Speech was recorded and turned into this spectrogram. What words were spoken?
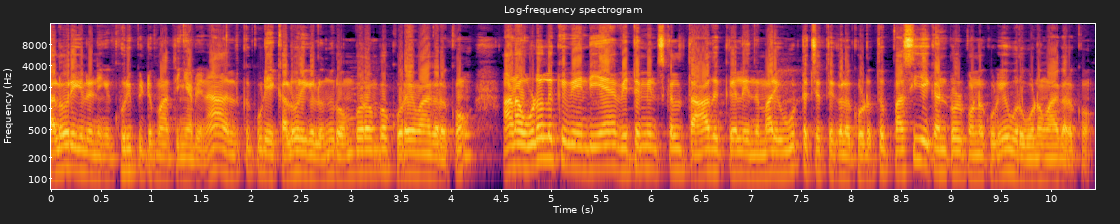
கலோரிகளை நீங்கள் குறிப்பிட்டு பார்த்தீங்க அப்படின்னா அதில் இருக்கக்கூடிய கலோரிகள் வந்து ரொம்ப ரொம்ப குறைவாக இருக்கும். ஆனால் உடலுக்கு வேண்டிய விட்டமின்ஸ்கள் தாதுக்கள் இந்த மாதிரி ஊட்டச்சத்துக்களை கொடுத்து பசியை கண்ட்ரோல் பண்ணக்கூடிய ஒரு உணவாக இருக்கும்.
